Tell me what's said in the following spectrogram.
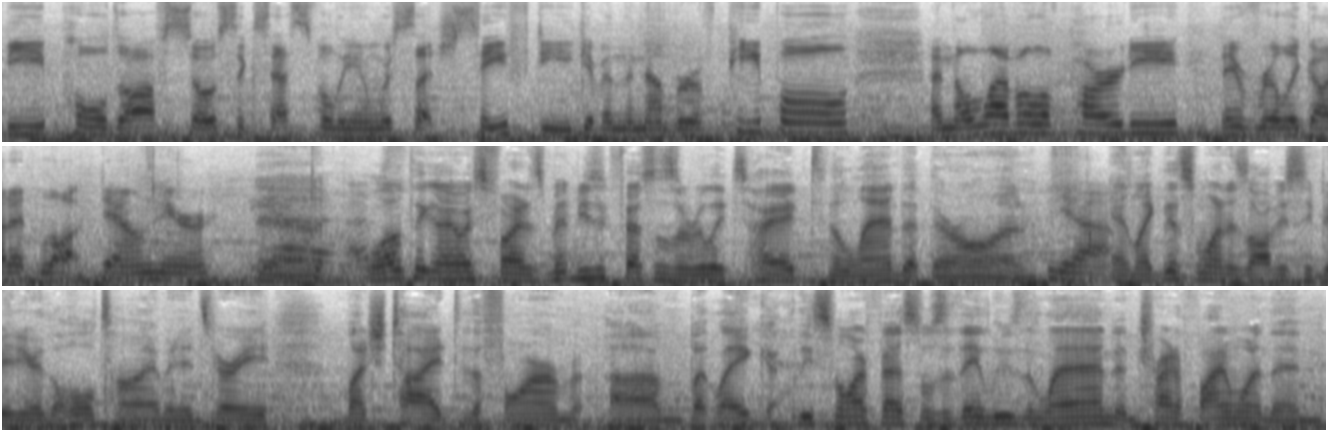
be pulled off so successfully and with such safety, given the number of people and the level of party. They've really got it locked down here. Yeah. One thing I always find is music festivals are really tied to the land that they're on. Yeah. And like this one has obviously been here the whole time, and it's very much tied to the farm. Um, but like these smaller festivals, if they lose the land and try to find one, then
